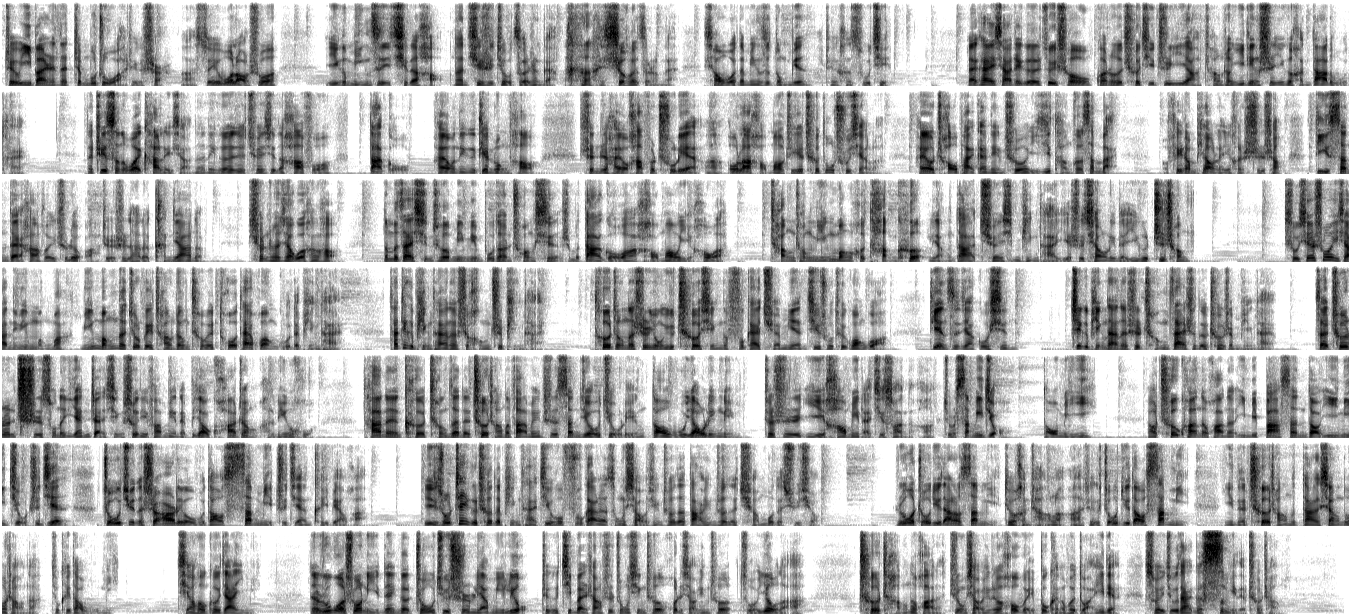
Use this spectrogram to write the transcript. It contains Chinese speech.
这有一般人他镇不住啊，这个事儿啊，所以我老说，一个名字起得好，那其实就有责任感，社会责任感。像我的名字董斌，这个很俗气。来看一下这个最受关注的车企之一啊，长城一定是一个很大的舞台。那这次呢，我也看了一下，那那个全新的哈佛大狗，还有那个电装炮，甚至还有哈佛初恋啊，欧拉好猫这些车都出现了，还有潮派概念车以及坦克三百。非常漂亮，也很时尚。第三代哈弗 H 六啊，这是它的看家的，宣传效果很好。那么在新车命名不断创新，什么大狗啊、好猫以后啊，长城柠檬和坦克两大全新平台也是强有力的一个支撑。首先说一下那柠檬嘛，柠檬呢就是被长城称为脱胎换骨的平台。它这个平台呢是横置平台，特征呢是用于车型的覆盖全面，技术推广广，电子架构新。这个平台呢是承载式的车身平台。在车身尺寸的延展性设计方面呢，比较夸张，很灵活。它呢可承载的车长的范围是三九九零到五幺零零，这是以毫米来计算的啊，就是三米九到五米一。然后车宽的话呢，一米八三到一米九之间，轴距呢是二六五到三米之间可以变化。也就是说，这个车的平台几乎覆盖了从小型车到大型车的全部的需求。如果轴距达到三米就很长了啊，这个轴距到三米，你的车长的大概像多少呢？就可以到五米，前后各加一米。那如果说你那个轴距是两米六，这个基本上是中型车或者小型车左右的啊。车长的话呢，这种小型车后尾部可能会短一点，所以就带个四米的车长。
